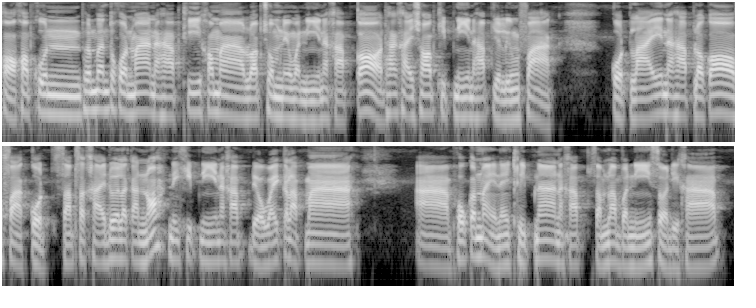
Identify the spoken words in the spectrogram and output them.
ขอขอบคุณเพื่อนๆทุกคนมากนะครับ ที่เข้ามารับชมในวันนี้นะครับ ก็ถ้าใครชอบคลิปนี้นะครับ อย่าลืมฝากกดไลค์นะครับ แล้วก็ฝากกด Subscribe ด้วยละกันเนาะในคลิปนี้นะครับ เดี๋ยวไว้กลับมาอ่าพบกันใหม่ในคลิปหน้านะครับสำหรับวันนี้สวัสดีครับ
